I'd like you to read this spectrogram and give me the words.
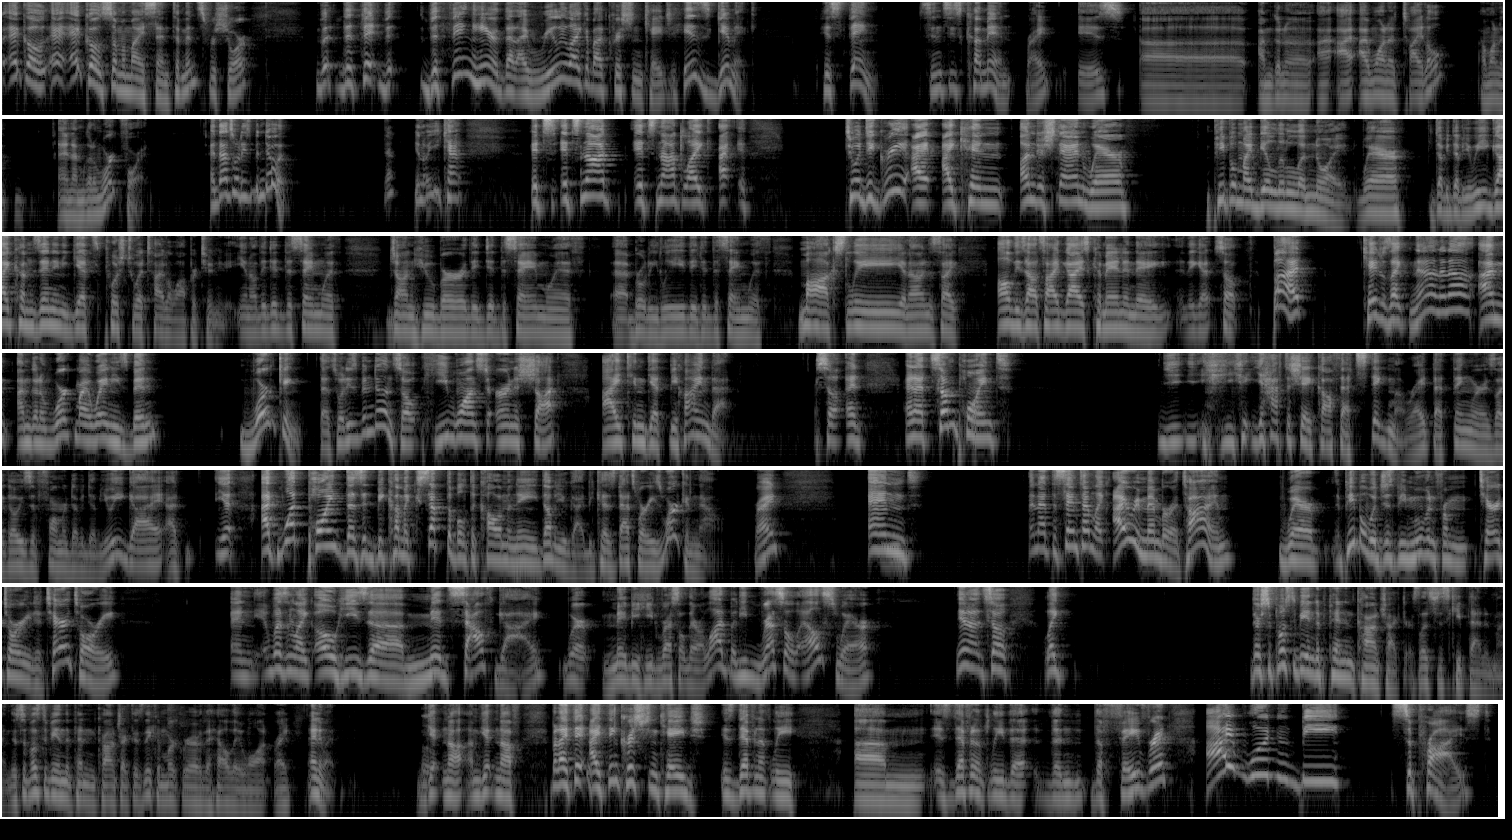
echoes echoes some of my sentiments for sure. The the, thi- the the thing here that I really like about Christian Cage, his gimmick, his thing, since he's come in, right, is uh I'm gonna I I, I want a title, I want to, and I'm gonna work for it, and that's what he's been doing. Yeah. you know you can't. It's it's not it's not like I. To a degree, I I can understand where people might be a little annoyed where WWE guy comes in and he gets pushed to a title opportunity. You know, they did the same with Jon Huber. They did the same with uh, Brodie Lee. They did the same with Moxley. You know, and it's like, all these outside guys come in and they they get so. But Cage was like, no, no, no, I'm I'm gonna work my way, and he's been working. That's what he's been doing. So he wants to earn a shot. I can get behind that. So and and at some point you, you, you have to shake off that stigma, right? That thing where it's like, oh, he's a former WWE guy. At yeah, at what point does it become acceptable to call him an AEW guy because that's where he's working now, right? And and at the same time, like I remember a time where people would just be moving from territory to territory, and it wasn't like, oh, he's a mid South guy where maybe he'd wrestle there a lot, but he'd wrestle elsewhere, you know. So like they're supposed to be independent contractors. Let's just keep that in mind. They're supposed to be independent contractors. They can work wherever the hell they want, right? Anyway, oh. getting off. I'm getting off. But I think I think Christian Cage is definitely um is definitely the the the favorite. I wouldn't be surprised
